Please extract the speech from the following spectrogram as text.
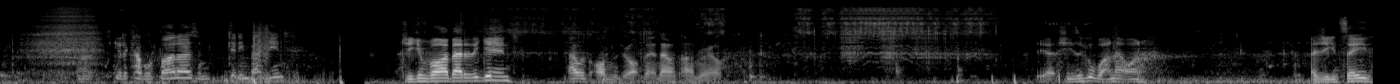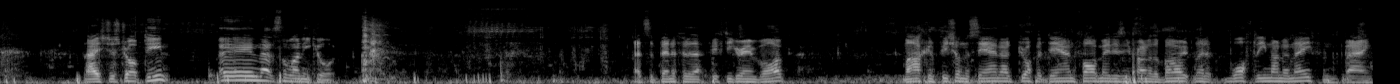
Right, let's get a couple of photos and get him back in. Jigging vibe at it again. That was on the drop, man. That was unreal. Yeah, she's a good one, that one. As you can see, Nate's just dropped in, and that's the one he caught. that's the benefit of that 50 gram vibe. Mark and fish on the sounder, drop it down five metres in front of the boat, let it waft in underneath, and bang.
